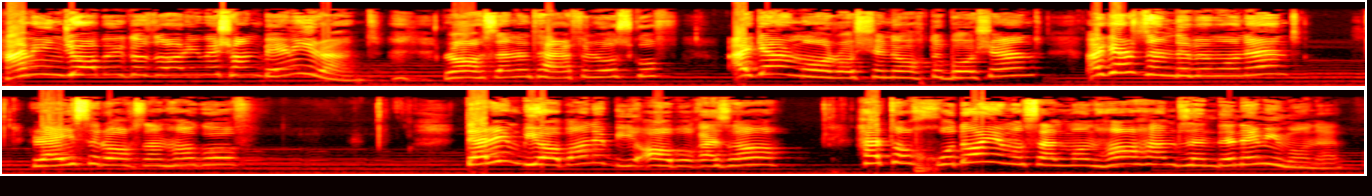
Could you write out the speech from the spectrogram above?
همینجا بگذاریمشان بمیرند. راهزن طرف راست گفت اگر ما را شناخته باشند اگر زنده بمانند. رئیس راهزنها گفت در این بیابان بی آب و غذا حتی خدای مسلمان ها هم زنده نمیماند.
